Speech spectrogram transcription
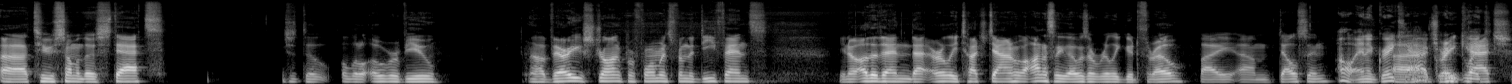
uh, to some of those stats. Just a, a little overview. Uh, very strong performance from the defense. You know, other than that early touchdown, who honestly that was a really good throw by um, Delson. Oh, and a great Uh, catch. great And, like, catch.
